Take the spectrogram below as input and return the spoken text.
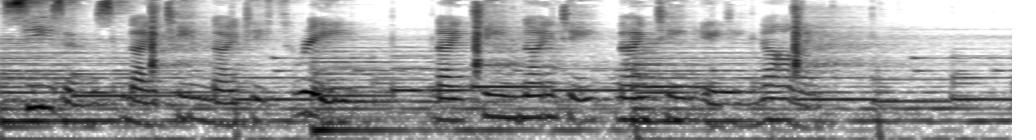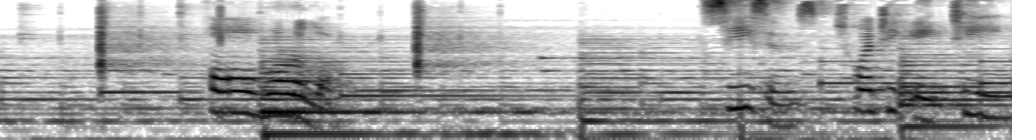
Seasons 1993, 1990, 1989. Paul Worrilow. Seasons 2018,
